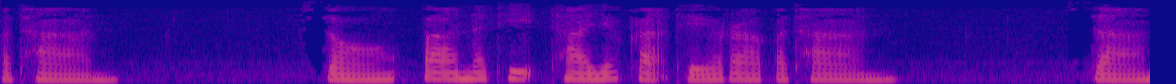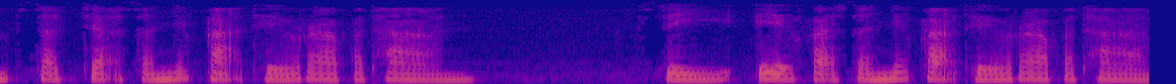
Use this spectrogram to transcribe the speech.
ประธานสองปานธิทายกะเถราประธานสามสัจจะสัญญกะเถราประธานสี่เอกสัญญกะเถราประธาน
